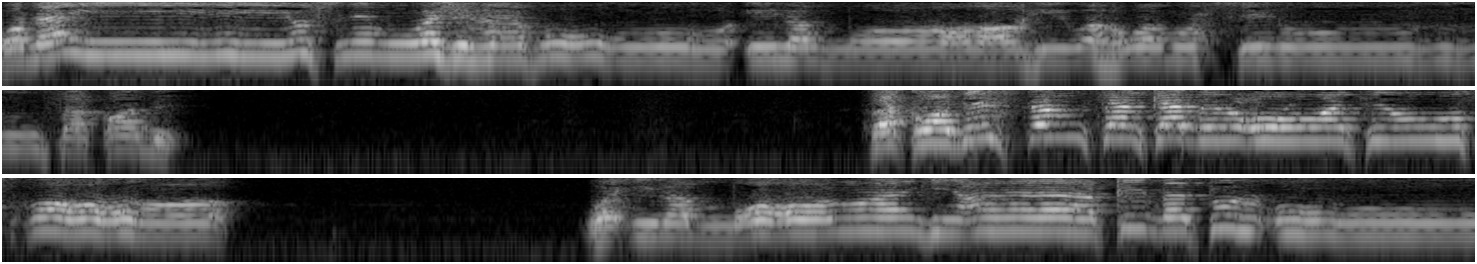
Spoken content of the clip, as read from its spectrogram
ومن يسلم وجهه إلى الله وهو محسن فقد فقد استمسك بالعروة الوثقى وإلى الله عاقبة الأمور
